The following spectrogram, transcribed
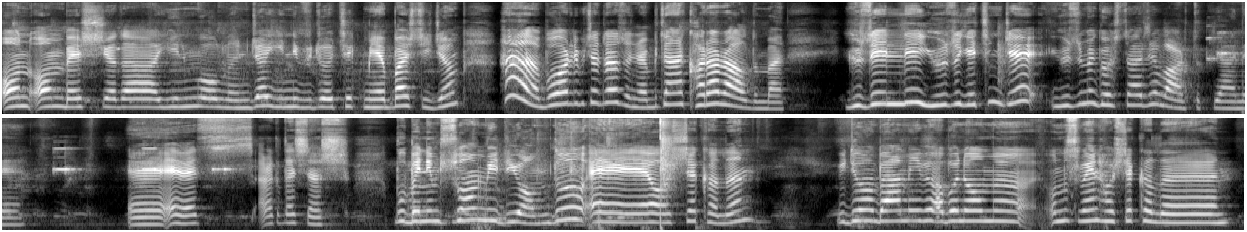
10, 15 ya da 20 olunca yeni video çekmeye başlayacağım. Ha bu arada bir şey daha söyleyeceğim. Bir tane karar aldım ben. 150 yüzü geçince yüzümü göstereceğim artık yani. Ee, evet arkadaşlar bu benim son videomdu. Ee, hoşça kalın. Videomu beğenmeyi ve abone olmayı unutmayın. Hoşça kalın.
